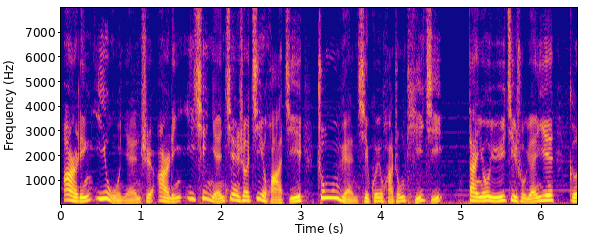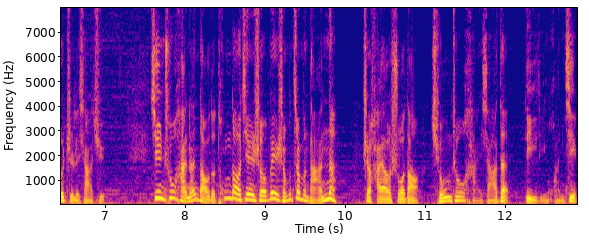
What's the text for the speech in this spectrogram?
二零一五年至二零一七年建设计划及中远期规划中提及，但由于技术原因搁置了下去。进出海南岛的通道建设为什么这么难呢？这还要说到琼州海峡的地理环境。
